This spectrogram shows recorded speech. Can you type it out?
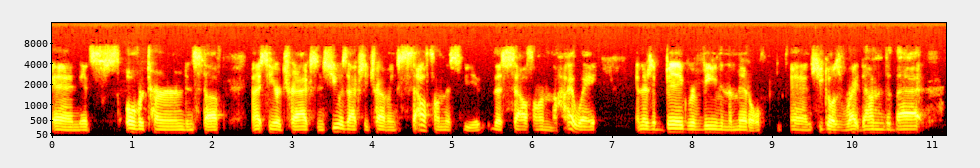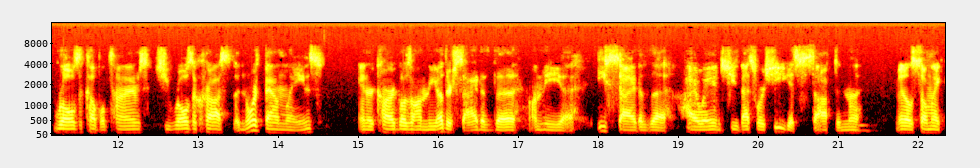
and it's overturned and stuff. And I see her tracks, and she was actually traveling south on this view, this south on the highway. And there's a big ravine in the middle, and she goes right down into that, rolls a couple times. She rolls across the northbound lanes, and her car goes on the other side of the on the uh, east side of the highway, and she that's where she gets stopped in the middle. So I'm like,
